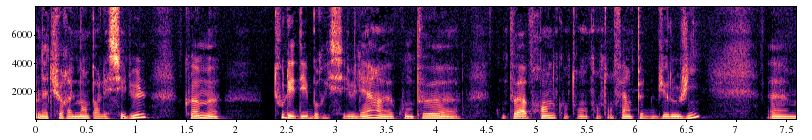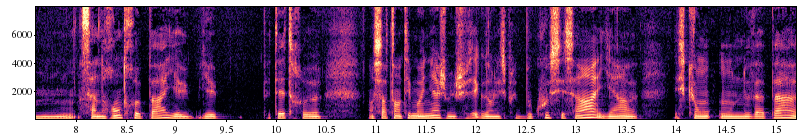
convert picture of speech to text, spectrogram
naturellement par les cellules, comme euh, tous les débris cellulaires euh, qu'on peut, euh, apprendre quand on fait un peu de biologie. Ça ne rentre pas. Il y a eu, peut-être un certain témoignage, mais je sais que dans l'esprit de beaucoup, c'est ça. Il y a, est-ce qu'on ne va pas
